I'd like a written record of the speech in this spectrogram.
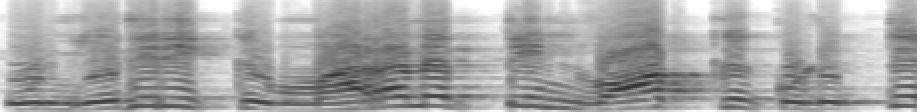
உன் எதிரிக்கு மரணத்தின் வாக்கு கொடுத்து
